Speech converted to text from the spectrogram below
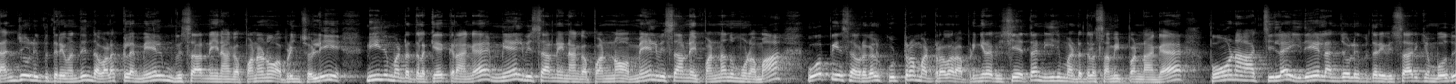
லஞ்ச ஒழிப்புத்துறை வந்து இந்த வழக்கில் மேல் விசாரணை நாங்கள் பண்ணணும் அப்படின்னு சொல்லி நீதிமன்றத்தில் கேட்குறாங்க மேல் விசாரணை நாங்கள் பண்ணோம். மேல் விசாரணை பண்ணது மூலமாக ஓபிஎஸ் அவர்கள் குற்றமற்றவர் அப்படிங்கிற விஷயத்தை நீதிமன்றத்தில் சப்மிட் பண்ணாங்க. போன ஆட்சியில் இதே லஞ்ச ஒழிப்புத்துறை விசாரிக்கும் போது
